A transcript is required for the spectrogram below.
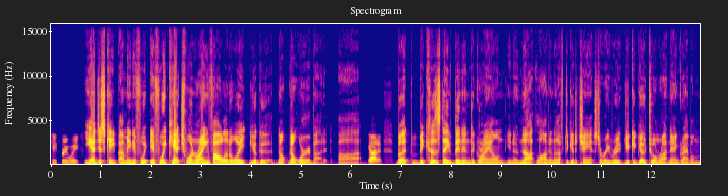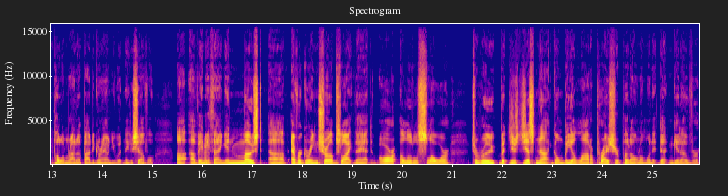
two three weeks. Yeah, just keep. I mean, if we if we catch one rainfall in a week, you're good. Don't don't worry about it. Uh, Got it. but because they've been in the ground, you know, not long enough to get a chance to reroot, you could go to them right now and grab them and pull them right up out of the ground. You wouldn't need a shovel uh, of anything. And most uh, evergreen shrubs like that are a little slower to root, but there's just not going to be a lot of pressure put on them when it doesn't get over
